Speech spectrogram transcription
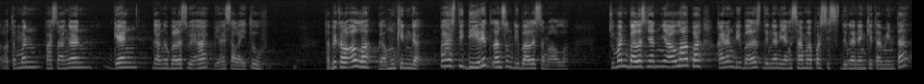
Kalau teman, pasangan, geng gak ngebalas WA, biasalah itu. Tapi kalau Allah gak mungkin enggak. Pasti dirit langsung dibalas sama Allah. Cuman balasnya Allah apa? Kadang dibalas dengan yang sama persis dengan yang kita minta.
